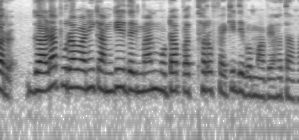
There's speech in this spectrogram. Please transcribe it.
પર ગાડા પુરાવાની કામગીરી દરમિયાન મોટા પથ્થરો ફેંકી દેવામાં આવ્યા હતા.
